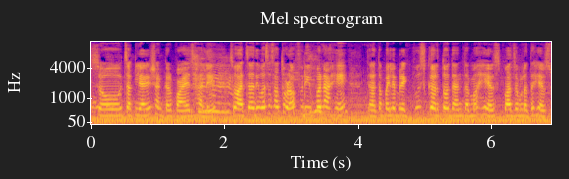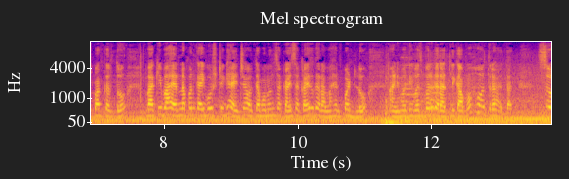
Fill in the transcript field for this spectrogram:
सो चकली आणि शंकरपाळे झाले. सो आजचा दिवस असा थोडा फ्री पण आहे. तर आता पहिले ब्रेकफास्ट करतो त्यानंतर मग हेअर स्पा जमलं तर हेअर स्पा करतो. बाकी बाहेरनं पण काही गोष्टी घ्यायच्या होत्या म्हणून सकाळी सकाळीच घराबाहेर पडलो आणि मग दिवसभर घरातली कामं होत राहतात. सो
